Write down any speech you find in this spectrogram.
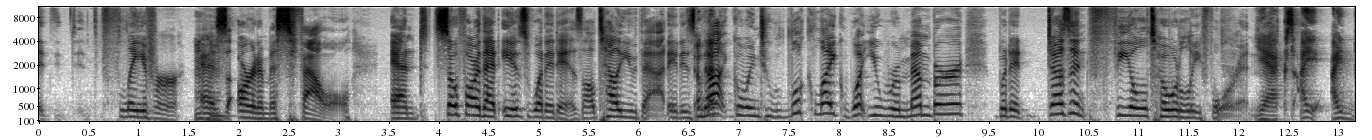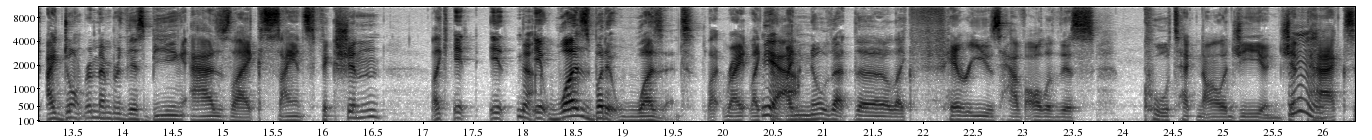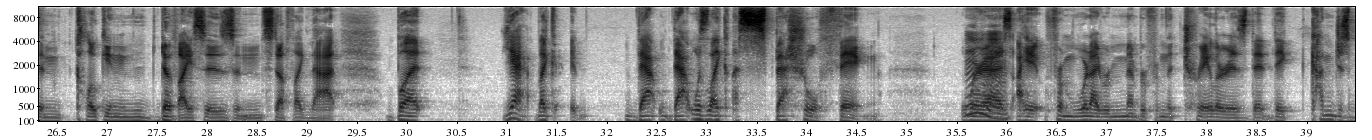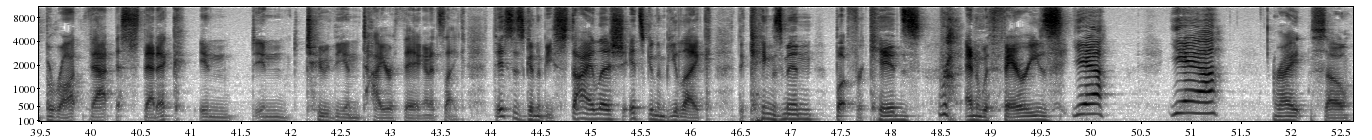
flavor Mm-hmm. as Artemis Fowl. And so far, that is what it is. I'll tell you that. It is Okay. not going to look like what you remember, but it doesn't feel totally foreign. Yeah, because I, I I don't remember this being as like science fiction. Like it it No. it was, but it wasn't. Like right, like the- Yeah. I know that the like fairies have all of this cool technology and Hmm. jetpacks and cloaking devices and stuff like that, but yeah, like that that was like a special thing. Mm-hmm. Whereas I, from what I remember from the trailer, is that they kind of just brought that aesthetic in into the entire thing, and it's like this is gonna be stylish. It's gonna be like the Kingsman, but for kids and with fairies, Yeah. Yeah. right? So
